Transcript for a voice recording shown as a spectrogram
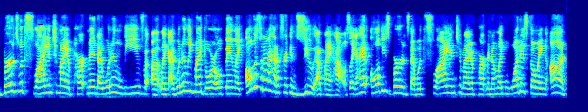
birds would fly into my apartment. I wouldn't leave. Uh, like I wouldn't leave my door open. Like all of a sudden, I had a freaking zoo at my house. Like I had all these birds that would fly into my apartment. I'm like, what is going on?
